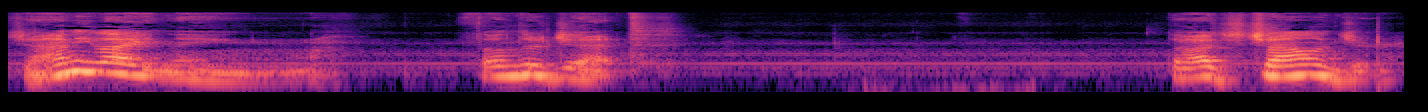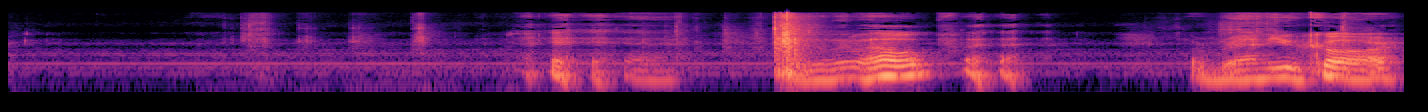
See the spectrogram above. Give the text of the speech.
Johnny Lightning, Thunderjet, Dodge Challenger. There's a little help. a brand new car.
